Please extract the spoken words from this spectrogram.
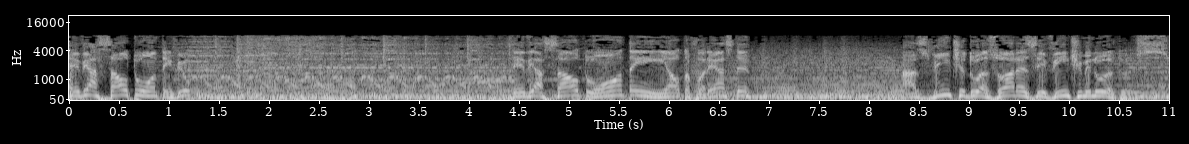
Teve assalto ontem, viu? Teve assalto ontem em Alta Floresta às 22 horas e 20 minutos.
